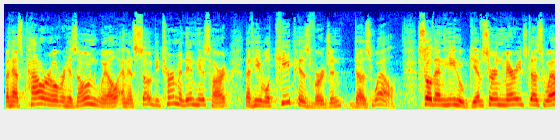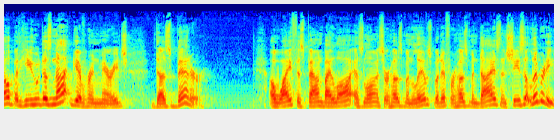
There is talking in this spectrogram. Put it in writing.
but has power over his own will, and is so determined in his heart that he will keep his virgin, does well. So then, he who gives her in marriage does well, but he who does not give her in marriage does better. A wife is bound by law as long as her husband lives, but if her husband dies, then she's at liberty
